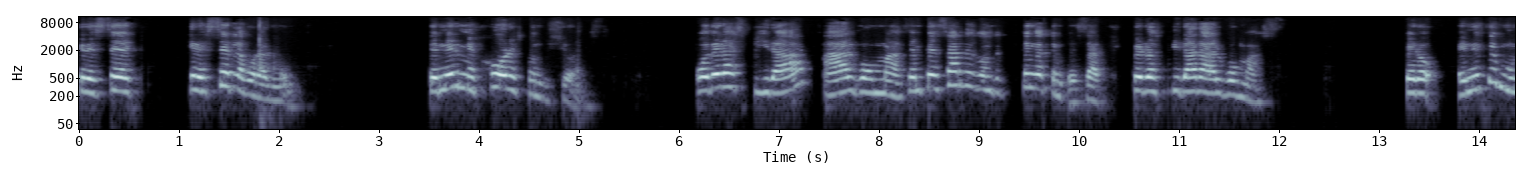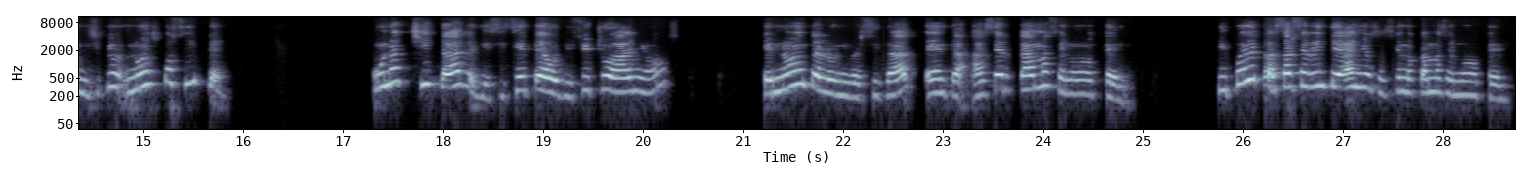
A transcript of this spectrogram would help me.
crecer, crecer laboralmente, tener mejores condiciones poder aspirar a algo más, empezar de donde tenga que empezar, pero aspirar a algo más. Pero en este municipio no es posible. Una chica de 17 o 18 años que no entra a la universidad, entra a hacer camas en un hotel. Y puede pasarse 20 años haciendo camas en un hotel.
